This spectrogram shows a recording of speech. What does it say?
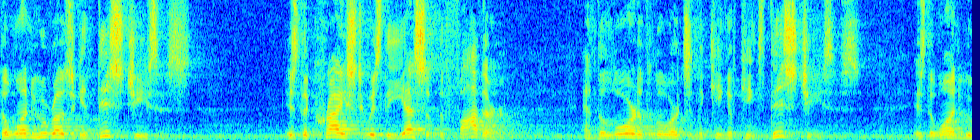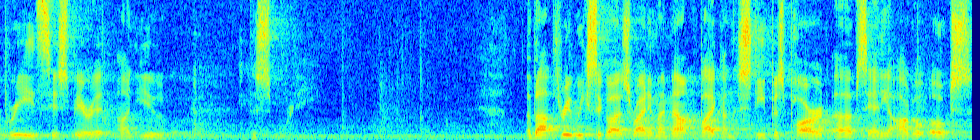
the one who rose again. This Jesus is the Christ who is the yes of the Father and the Lord of lords and the King of kings. This Jesus is the one who breathes his Spirit on you this morning. About three weeks ago, I was riding my mountain bike on the steepest part of Santiago Oaks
